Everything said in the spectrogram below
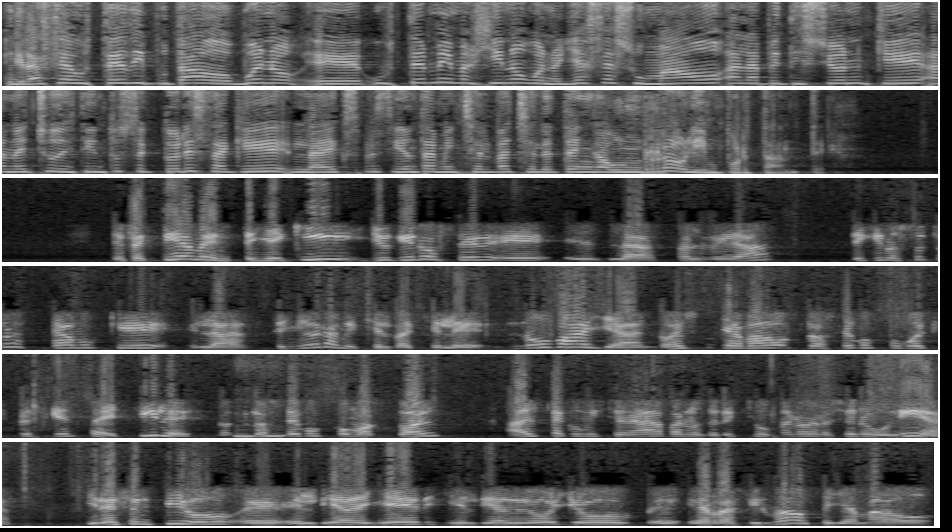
Gracias a usted, diputado. Bueno, eh, usted me imagino, bueno, ya se ha sumado a la petición que han hecho distintos sectores a que la expresidenta Michelle Bachelet tenga un rol importante. Efectivamente, y aquí yo quiero hacer eh, eh, la salvedad de que nosotros esperamos que la señora Michelle Bachelet no vaya, no es un llamado que lo hacemos como expresidenta de Chile, no lo hacemos como actual alta comisionada para los derechos humanos de Naciones Unidas. Y en ese sentido, eh, el día de ayer y el día de hoy yo eh, he reafirmado este llamado.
